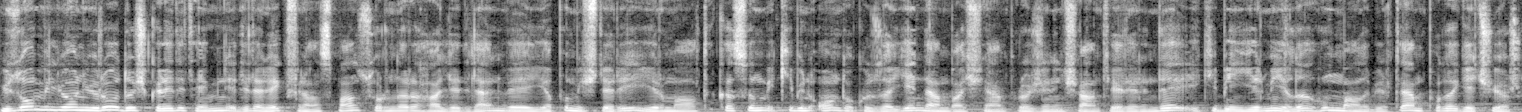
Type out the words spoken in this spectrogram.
110 milyon euro dış kredi temin edilerek finansman sorunları halledilen ve yapım işleri 26 Kasım 2019'da yeniden başlayan projenin şantiyelerinde 2020 yılı hummalı bir tempoda geçiyor.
